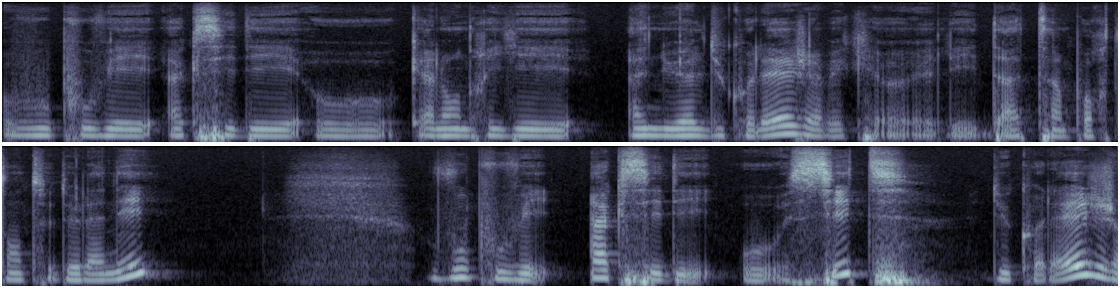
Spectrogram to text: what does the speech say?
vous pouvez accéder au calendrier annuel du collège avec les dates importantes de l'année. Vous pouvez accéder au site du collège,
